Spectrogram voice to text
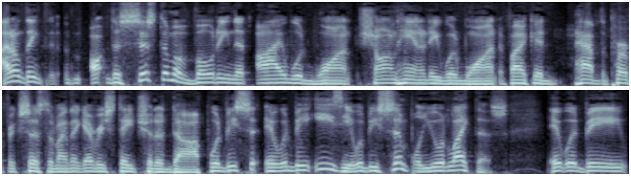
I don't think th- uh, the system of voting that I would want, Sean Hannity would want, if I could have the perfect system, I think every state should adopt, would be, it would be easy. It would be simple. You would like this. It would be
